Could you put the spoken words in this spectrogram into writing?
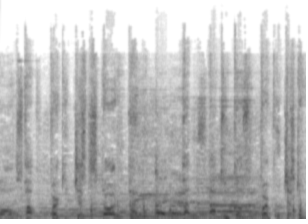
Pop a perky just to start a pop. Pop, pop two ghosts of purple just to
